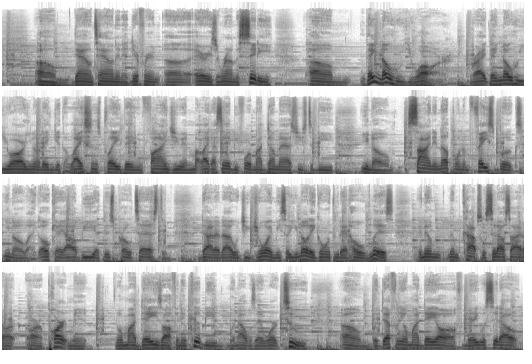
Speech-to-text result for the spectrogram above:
um, downtown and at different uh, areas around the city. Um, they know who you are right? They know who you are. You know, they can get the license plate, they can find you. And my, like I said before, my dumbass used to be, you know, signing up on them Facebooks, you know, like, okay, I'll be at this protest and da da da, would you join me? So, you know, they going through that whole list. And them, them cops will sit outside our, our apartment on my days off, and it could be when I was at work too, um, but definitely on my day off, they would sit out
